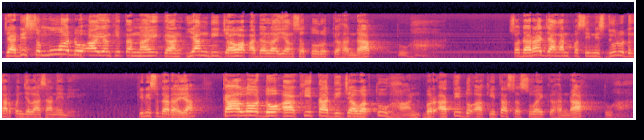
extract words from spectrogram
Jadi semua doa yang kita naikkan, yang dijawab adalah yang seturut kehendak Tuhan. Saudara jangan pesimis dulu dengar penjelasan ini. Gini saudara ya, kalau doa kita dijawab Tuhan, berarti doa kita sesuai kehendak Tuhan.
